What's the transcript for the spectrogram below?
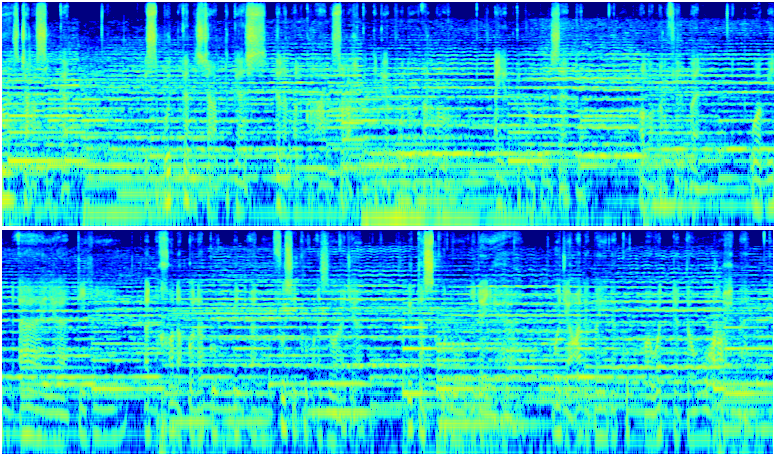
Pertama secara singkat disebutkan secara tegas dalam Al-Quran surah ke-30 Ar-Rum ayat ke-21. Allah berfirman, "Wa min ayatihi an khalaqa lakum min anfusikum azwaja litaskunu ilaiha wa ja'ala bainakum mawaddatan wa rahmah.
